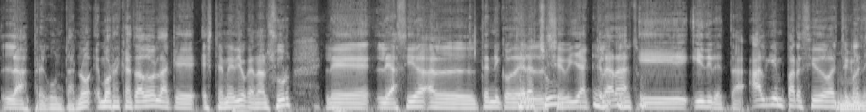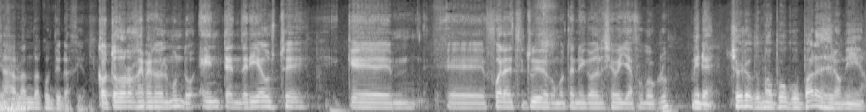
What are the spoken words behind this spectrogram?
las preguntas. ¿no? Hemos rescatado la que este medio, Canal Sur, le, le hacía al técnico del ¿Eras tú? Sevilla clara y, y directa. Alguien parecido a este que le estás hablando a continuación. Con todo los respeto del mundo, ¿entendería usted que eh, fuera destituido como técnico del Sevilla Fútbol Club? Mire, yo lo que me puedo ocupar es de lo mío,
